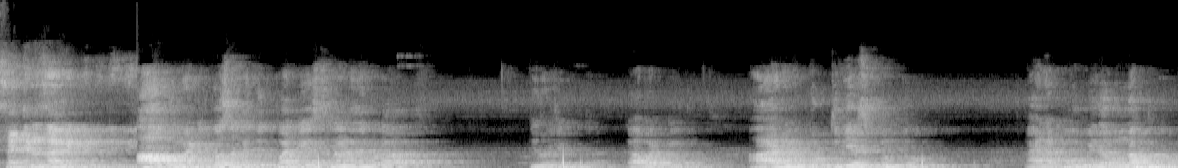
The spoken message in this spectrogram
సజ్జన సాంగ్ ఆ మూమెంట్ కోసం ఎందుకు పని చేస్తున్నా అనేది కూడా ఈరోజు చెప్తాను. కాబట్టి ఆయన గుర్తు చేసుకుంటూ ఆయన భూమి మీద ఉన్నప్పుడు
